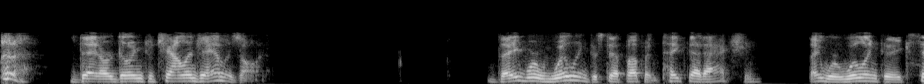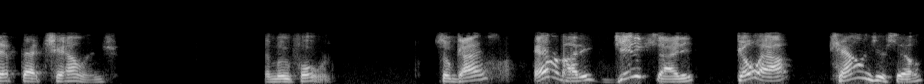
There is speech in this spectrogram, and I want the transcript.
that are going to challenge Amazon. They were willing to step up and take that action they were willing to accept that challenge and move forward. So, guys, everybody get excited, go out, challenge yourself,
